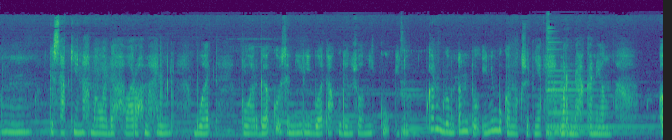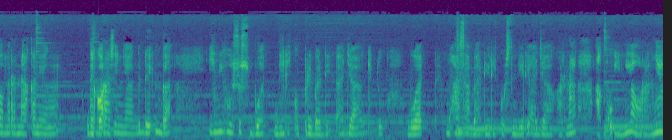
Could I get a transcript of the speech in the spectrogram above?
um, kesakinah mawadah warohmahan buat keluargaku sendiri buat aku dan suamiku gitu. Kan belum tentu. Ini bukan maksudnya merendahkan yang uh, merendahkan yang dekorasinya gede enggak. Ini khusus buat diriku pribadi aja gitu. Buat muhasabah diriku sendiri aja karena aku ini orangnya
